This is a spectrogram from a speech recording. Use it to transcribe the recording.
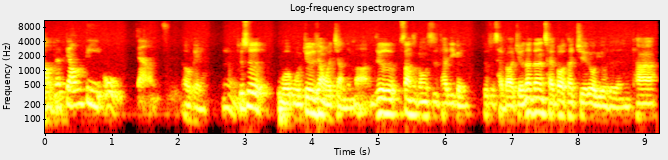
好的标的物，这样子。OK，嗯，就是我我就是像我讲的嘛，就是上市公司它一个就是财报揭露，那当然财报它揭露，有的人他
